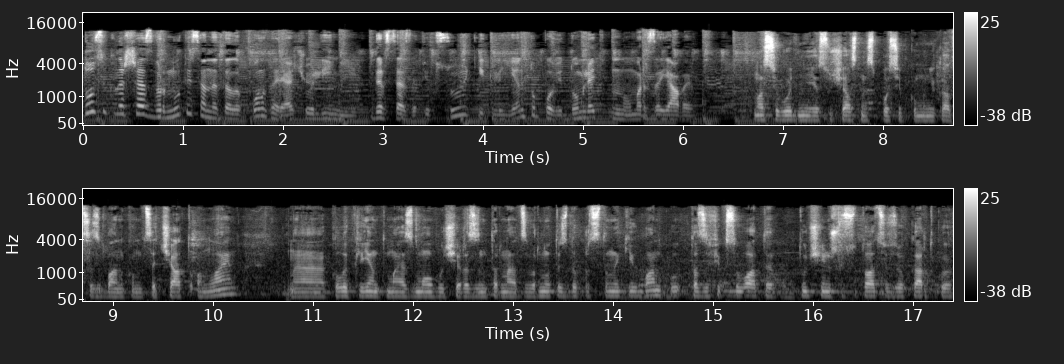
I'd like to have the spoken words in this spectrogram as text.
Досить лише звернутися на телефон гарячої лінії, де все зафіксують і клієнту повідомлять номер заяви. У нас сьогодні є сучасний спосіб комунікації з банком це чат онлайн. Е, Коли клієнт має змогу через інтернет звернутися до представників банку та зафіксувати ту чи іншу ситуацію з його карткою.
